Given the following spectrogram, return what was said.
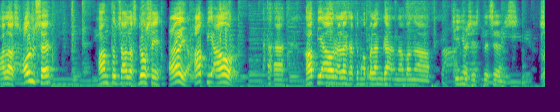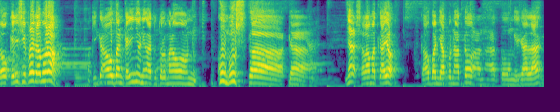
alas 11, hangtod sa alas 12, ay, happy hour. happy hour alang sa itong mga palangga nga mga senior citizens. So, kini si Fred Amora. Makigauban kaninyo ning atong tulumanon. Kumusta ka? Nya, salamat kayo. Kauban gyapon nato ang akong higala.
